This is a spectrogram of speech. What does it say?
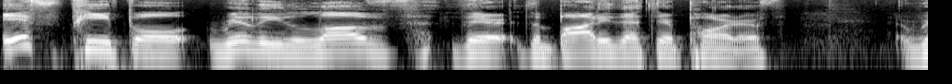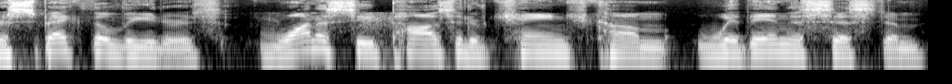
If people really love their the body that they're part of, respect the leaders, want to see positive change come within the system,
